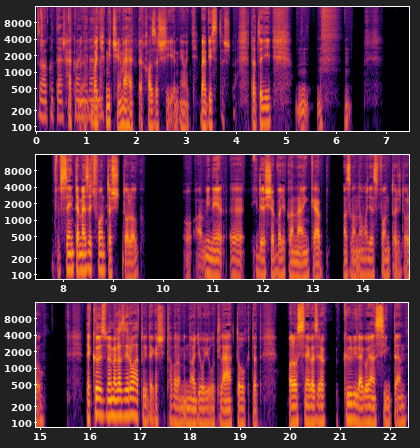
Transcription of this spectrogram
az alkotásnak hát, annyi lenne. vagy mit csinál, mehettek haza sírni, hogy bebiztos. Tehát, hogy így szerintem ez egy fontos dolog. Minél ö, idősebb vagyok, annál inkább azt gondolom, hogy ez fontos dolog. De közben meg azért rohadtul idegesít, ha valami nagyon jót látok, tehát valószínűleg azért a külvilág olyan szinten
